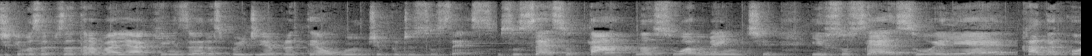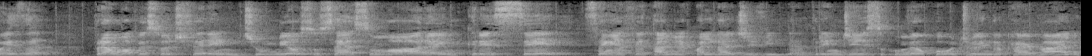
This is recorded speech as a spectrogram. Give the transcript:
de que você precisa trabalhar 15 horas por dia para ter algum tipo de sucesso. O sucesso tá na sua mente e o sucesso ele é cada coisa para uma pessoa diferente. O meu sucesso mora em crescer sem afetar minha qualidade de vida. Aprendi isso com o meu coach Wendel Carvalho,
